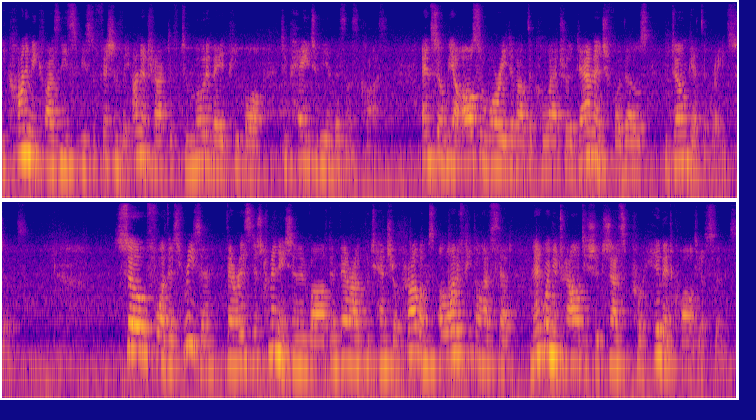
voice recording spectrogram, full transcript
economy class needs to be sufficiently unattractive to motivate people to pay to be in business class. And so we are also worried about the collateral damage for those who don't get the great service. So for this reason, there is discrimination involved and there are potential problems. A lot of people have said network neutrality should just prohibit quality of service.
